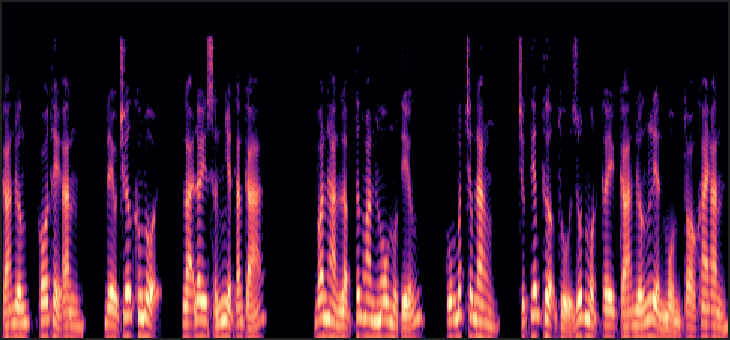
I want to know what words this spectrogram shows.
cá nướng có thể ăn, đều trước không đổi, lại đây sấn nhiệt tan cá. Văn Hàn lập tức hoan hô một tiếng, cũng bất chấp năng, trực tiếp thượng thủ rút một cây cá nướng liền mồm to khai ăn.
